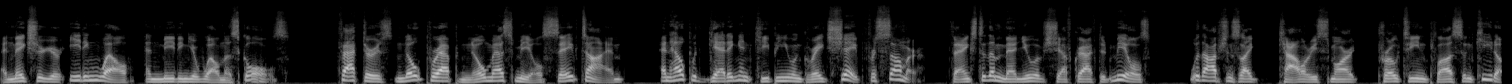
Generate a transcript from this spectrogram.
and make sure you're eating well and meeting your wellness goals. Factor's no prep, no mess meals save time and help with getting and keeping you in great shape for summer, thanks to the menu of chef crafted meals with options like Calorie Smart, Protein Plus, and Keto.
